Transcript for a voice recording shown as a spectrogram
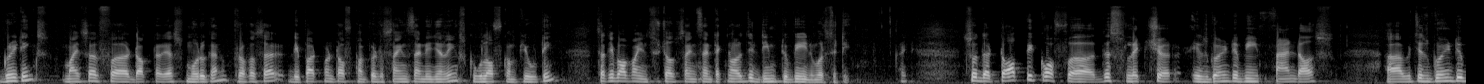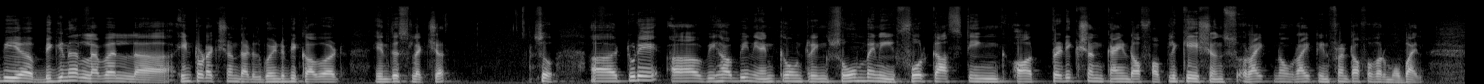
Greetings, myself uh, Dr. S. Murugan, Professor, Department of Computer Science and Engineering, School of Computing, Sathyabama Institute of Science and Technology, deemed to be university. Right? So the topic of uh, this lecture is going to be pandas, uh, which is going to be a beginner level uh, introduction that is going to be covered in this lecture. So uh, today uh, we have been encountering so many forecasting or prediction kind of applications right now, right in front of our mobile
